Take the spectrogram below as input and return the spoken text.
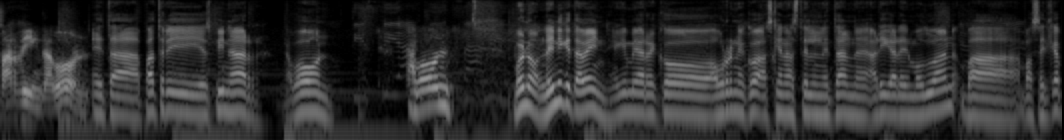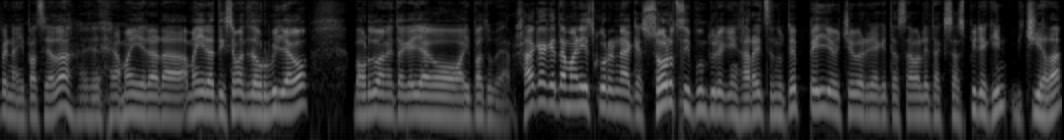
Bardin, Gabon. Eta Patri Espinar, Gabon. Gabon. Bueno, lehenik eta behin, egin beharreko aurreneko azken astelenetan ari garen moduan, ba, ba zailkapena ipatzea da. E, amaierara, amaieratik zemat eta urbilago, ba orduan eta gehiago aipatu behar. Jakak eta Mari Eskurrenak sortzi punturekin jarraitzen dute, Pello Etxeberriak eta Zabaletak zazpirekin, bitxia da,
